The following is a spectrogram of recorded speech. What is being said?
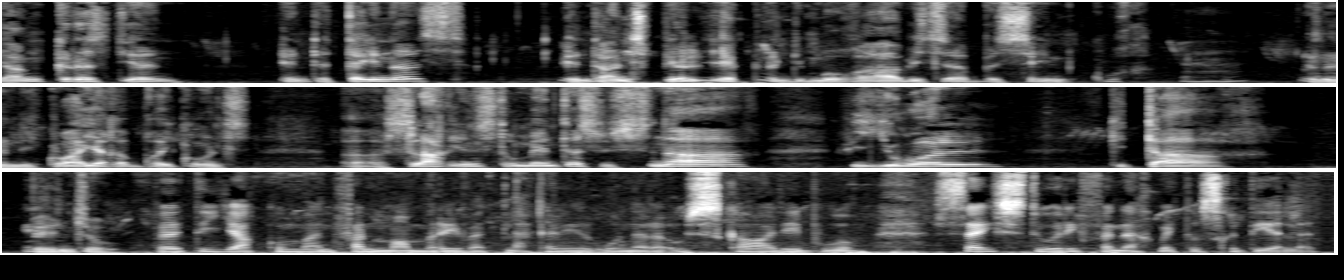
Young Christian Entertainers en dan speel ek in die Morawiese besendkoor. En in die kwaya gebruik ons uh slaginstrumente so snaar, viool, gitaar, banjo. Bertie Jacoman van Mamre wat lekker hier onder 'n ou skadieboom sy storie vinnig met ons gedeel het.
